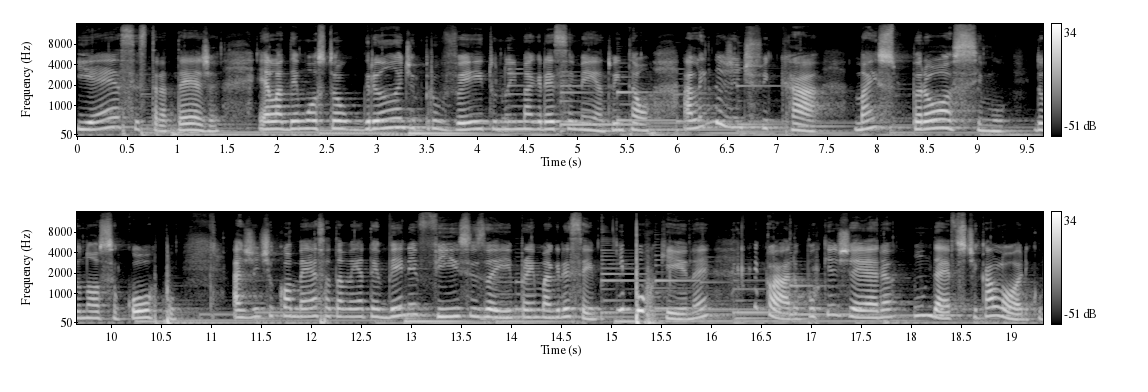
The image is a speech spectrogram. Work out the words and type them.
E essa estratégia, ela demonstrou grande proveito no emagrecimento. Então, além da gente ficar mais próximo do nosso corpo, a gente começa também a ter benefícios aí para emagrecer. E por quê, né? É claro, porque gera um déficit calórico.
